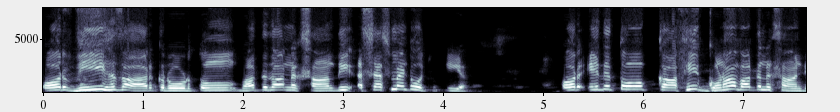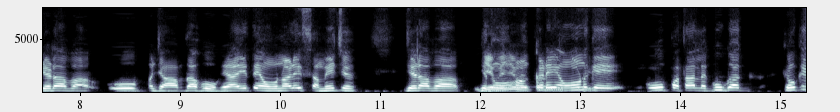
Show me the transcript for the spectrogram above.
ਔਰ 20000 ਕਰੋੜ ਤੋਂ ਵੱਧ ਦਾ ਨੁਕਸਾਨ ਦੀ ਅਸੈਸਮੈਂਟ ਹੋ ਚੁੱਕੀ ਆ। ਔਰ ਇਹਦੇ ਤੋਂ ਕਾਫੀ ਗੁਣਾ ਵੱਧ ਨੁਕਸਾਨ ਜਿਹੜਾ ਵਾ ਉਹ ਪੰਜਾਬ ਦਾ ਹੋ ਗਿਆ। ਇਹ ਤੇ ਆਉਣ ਵਾਲੇ ਸਮੇਂ 'ਚ ਜਿਹੜਾ ਵਾ ਜਦੋਂ ਅੰਕੜੇ ਆਉਣਗੇ ਉਹ ਪਤਾ ਲੱਗੂਗਾ ਕਿਉਂਕਿ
